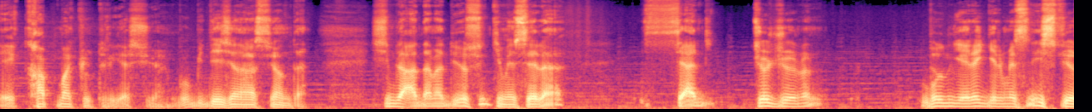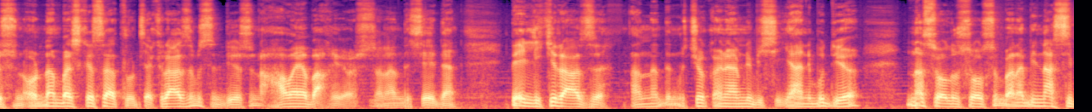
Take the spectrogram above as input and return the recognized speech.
e, kapma kültürü yaşıyor. Bu bir dejenerasyon da. Şimdi adama diyorsun ki mesela sen çocuğunun bunun yere girmesini istiyorsun. Oradan başkası atılacak. Razı mısın diyorsun. Havaya bakıyor sana da şeyden. Belli ki razı. Anladın mı? Çok önemli bir şey. Yani bu diyor nasıl olursa olsun bana bir nasip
